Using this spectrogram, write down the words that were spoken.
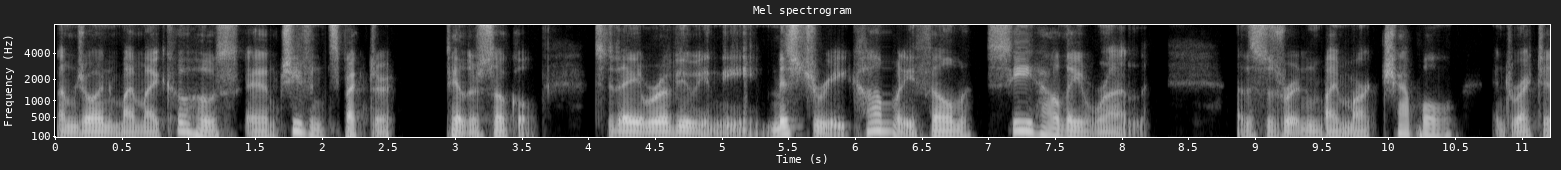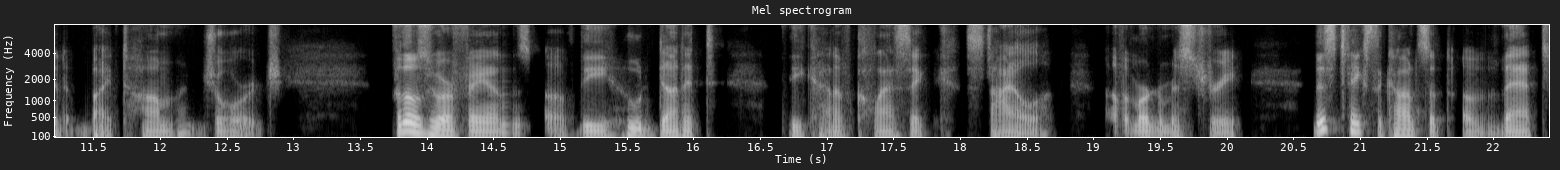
I'm joined by my co-host and chief inspector, Taylor Sokol. Today we're reviewing the mystery comedy film See How They Run. Now, this was written by Mark Chappell and directed by Tom George. For those who are fans of the Who Done It, the kind of classic style of a murder mystery, this takes the concept of that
